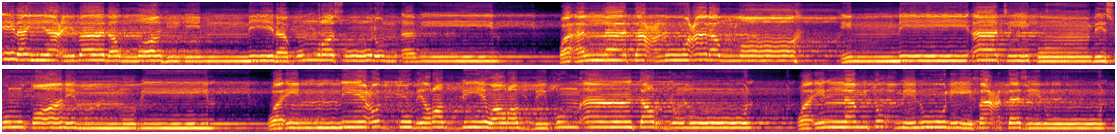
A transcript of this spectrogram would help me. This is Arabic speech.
إلي عباد الله إني لكم رسول أمين وأن لا تعلوا على الله إني آتيكم بسلطان مبين وإني عدت بربي وربكم أن ترجمون وإن لم تؤمنوا لي فاعتزلون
